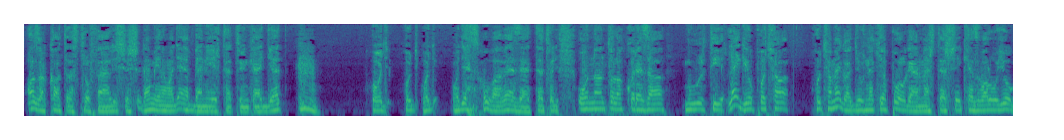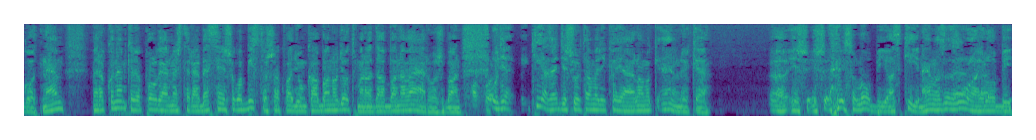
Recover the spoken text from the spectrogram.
Az a katasztrofális, és remélem, hogy ebben érthetünk egyet, hogy, hogy, hogy, hogy ez hova vezet, tehát hogy onnantól akkor ez a multi legjobb, hogyha hogyha megadjuk neki a polgármesterséghez való jogot, nem? Mert akkor nem kell a polgármesterrel beszélni, és akkor biztosak vagyunk abban, hogy ott marad abban a városban. Akkor- Ugye ki az Egyesült Amerikai Államok elnöke? És, és, és a lobby az ki, nem? Az az olajlobby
